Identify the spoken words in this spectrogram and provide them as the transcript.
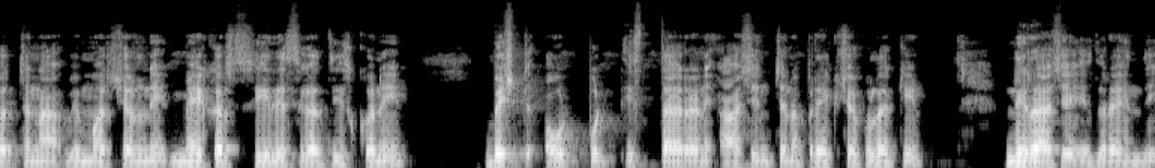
వచ్చిన విమర్శల్ని మేకర్స్ సీరియస్గా తీసుకొని బెస్ట్ అవుట్పుట్ ఇస్తారని ఆశించిన ప్రేక్షకులకి నిరాశ ఎదురైంది.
